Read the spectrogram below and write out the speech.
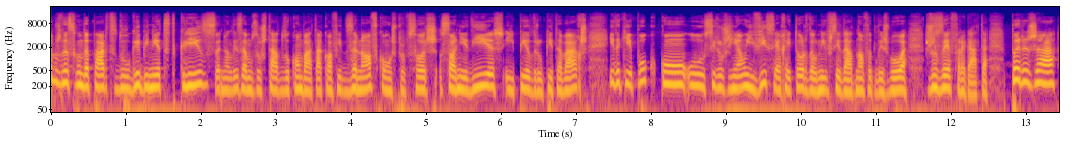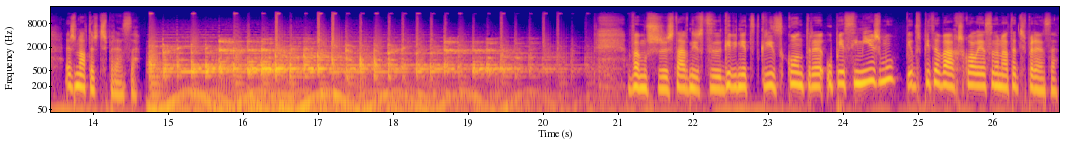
Estamos na segunda parte do Gabinete de Crise. Analisamos o estado do combate à Covid-19 com os professores Sónia Dias e Pedro Pita Barros e daqui a pouco com o cirurgião e vice-reitor da Universidade Nova de Lisboa, José Fragata. Para já, as notas de esperança. Vamos estar neste gabinete de crise contra o pessimismo. Pedro Pita Barros, qual é a sua nota de esperança?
